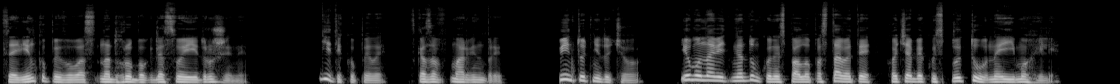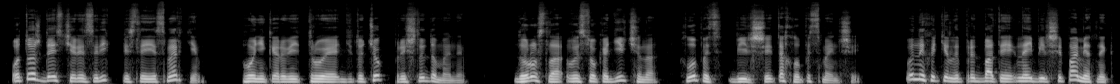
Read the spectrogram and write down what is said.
Це він купив у вас надгробок для своєї дружини. Діти купили, сказав Марвін Брит. Він тут ні до чого. Йому навіть на думку не спало поставити хоча б якусь плиту на її могилі. Отож, десь через рік після її смерті Гонікерові троє діточок прийшли до мене. Доросла висока дівчина, хлопець більший та хлопець менший. Вони хотіли придбати найбільший пам'ятник,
